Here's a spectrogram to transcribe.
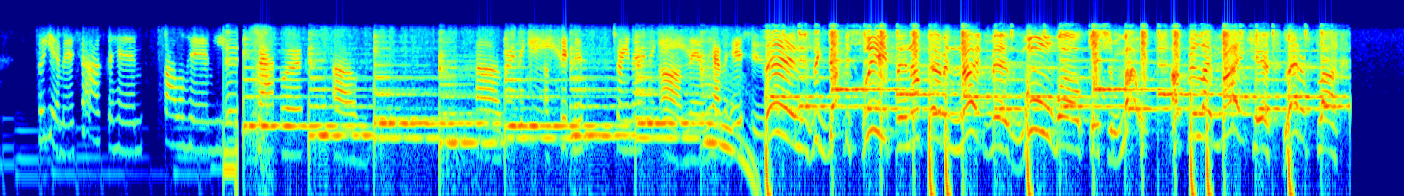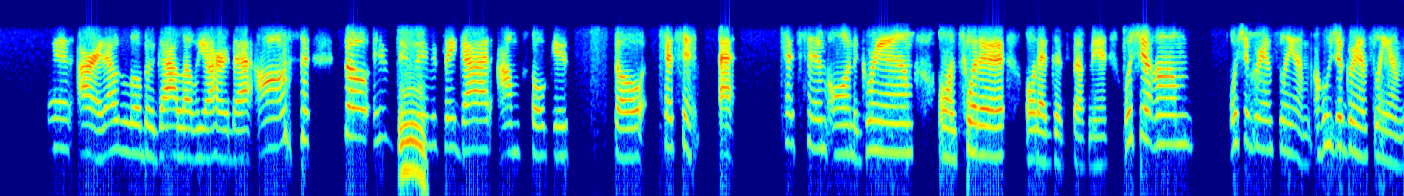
so yeah, man. Shout out to him. Follow him. He's a rapper. Um, uh, a fitness trainer. Oh man, we having issues. Fannies, they got me sleeping. I'm having nightmares. Moonwalking, Shemouth. I feel like Mike here. Let her fly. And all right, that was a little bit of God level. Y'all heard that. Um, so his, his Mm. name is Thank God I'm Focused. So catch him at catch him on the gram, on Twitter, all that good stuff, man. What's your um, what's your Gram Slam? Who's your Gram Slam?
